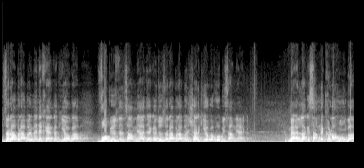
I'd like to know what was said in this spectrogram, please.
ज़रा बराबर मैंने खैर का किया होगा, वो भी उस दिन सामने आ जाएगा। जो ज़रा बराबर शर किया होगा, वो भी सामने आएगा। मैं अल्लाह के सामने खड़ा हूँगा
